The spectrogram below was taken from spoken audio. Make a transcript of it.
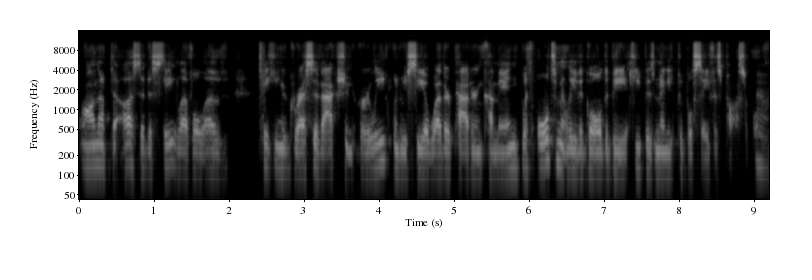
on up to us at a state level of taking aggressive action early when we see a weather pattern come in, with ultimately the goal to be keep as many people safe as possible. Yeah.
